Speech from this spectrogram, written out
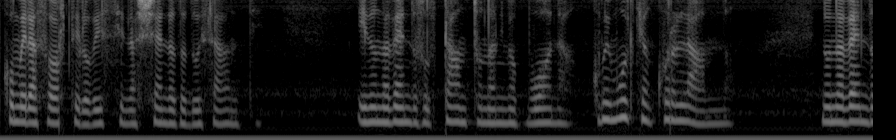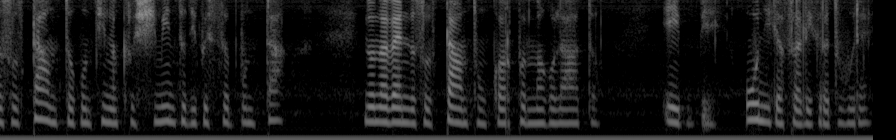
come la sorte lo avesse nascendo da due santi, e non avendo soltanto un'anima buona, come molti ancora l'hanno, non avendo soltanto continuo accrescimento di questa bontà, non avendo soltanto un corpo immacolato, ebbe, unica fra le creature,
